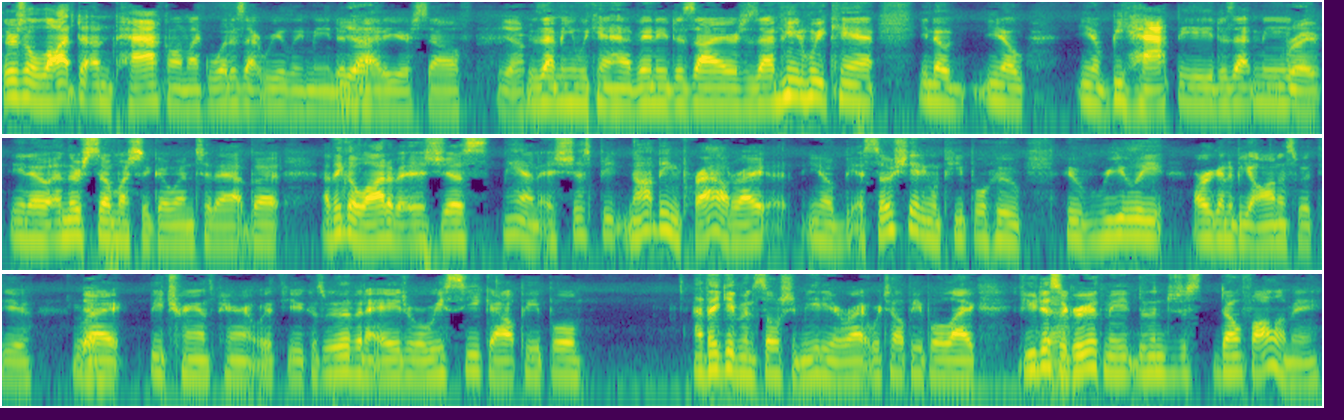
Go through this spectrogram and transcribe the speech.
there's a lot to unpack on like what does that really mean to Yeah. die to yourself Yeah. does that mean we can't have any desires does that mean we can't you know you know you know be happy does that mean Right. you know and there's so much to go into that but i think a lot of it is just man it's just be, not being proud right you know be associating with people who who really are going to be honest with you Yeah. right be transparent with you because we live in an age where we seek out people I think even social media, right? We tell people like, if you disagree with me, then just don't follow me.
